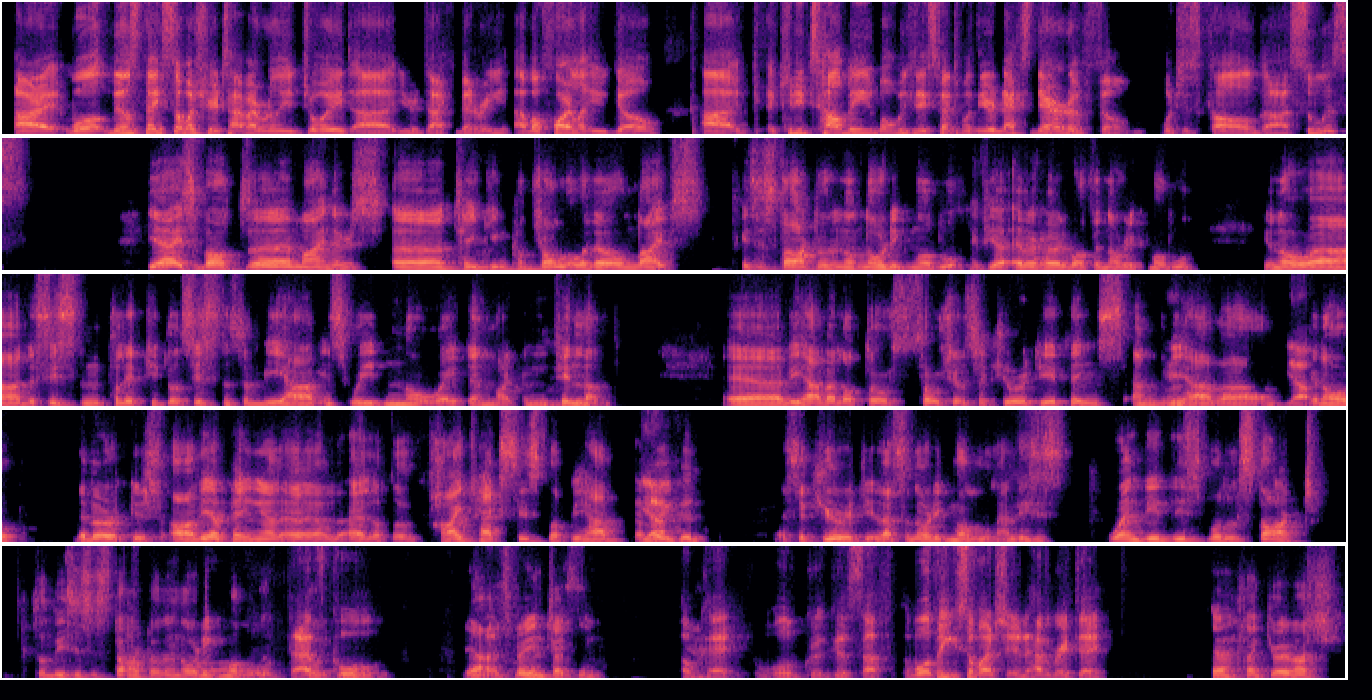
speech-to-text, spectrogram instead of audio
All right. Well, Nils, thanks so much for your time. I really enjoyed uh, your documentary. Uh, before I let you go, uh, can you tell me what we can expect with your next narrative film, which is called uh, Sulis? Yeah, it's about uh, miners Mm-hmm. uh, taking control over their own lives. It's a start of the Nordic model. If you ever heard about the Nordic model, you know uh, the system, political systems that we have in Sweden, Norway, Denmark, and Mm. Finland. Uh, we have a lot of social security things, and we Mm. have, um, Yeah. you know, the workers are we are paying a, a, a lot of high taxes, but we have a Yeah. very good uh, security. That's the Nordic model, and this is when did this model start? So this is the start of the Nordic model. Oh, that's cool. Yeah, That's it's very cool. interesting. Okay. Well, good, good stuff. Well, thank you so much and have a great day. Yeah, thank you very much.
